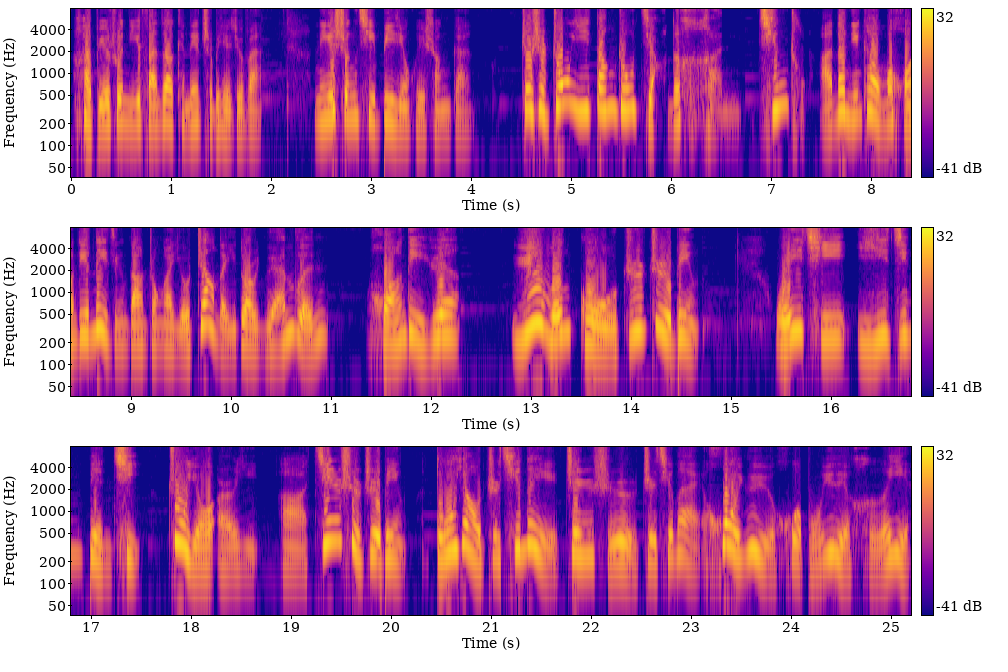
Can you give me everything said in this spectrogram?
哈，比如说你一烦躁，肯定吃不下去饭；你一生气，必定会伤肝。这是中医当中讲的很清楚啊。那您看，我们《黄帝内经》当中啊，有这样的一段原文：皇帝曰：“余闻古之治病，唯其遗精变气，注由而已啊。今世治病，毒药治其内，真实治其外，或愈或不愈，何也？”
